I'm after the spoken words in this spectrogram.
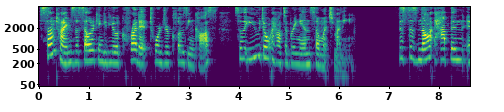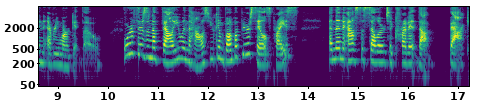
sometimes the seller can give you a credit towards your closing costs so that you don't have to bring in so much money. This does not happen in every market though. Or if there's enough value in the house, you can bump up your sales price and then ask the seller to credit that back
